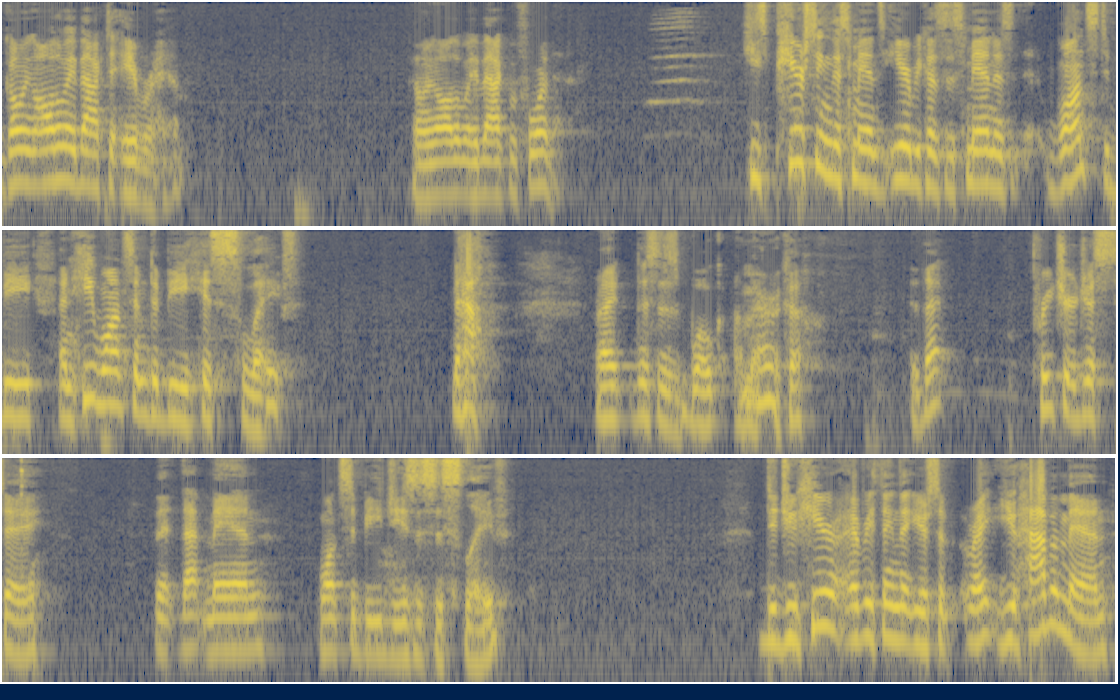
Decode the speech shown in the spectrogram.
going all the way back to Abraham. Going all the way back before that. He's piercing this man's ear because this man is, wants to be, and he wants him to be his slave. Now, right, this is woke America. Did that preacher just say that that man wants to be Jesus' slave? Did you hear everything that you're, right? You have a man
